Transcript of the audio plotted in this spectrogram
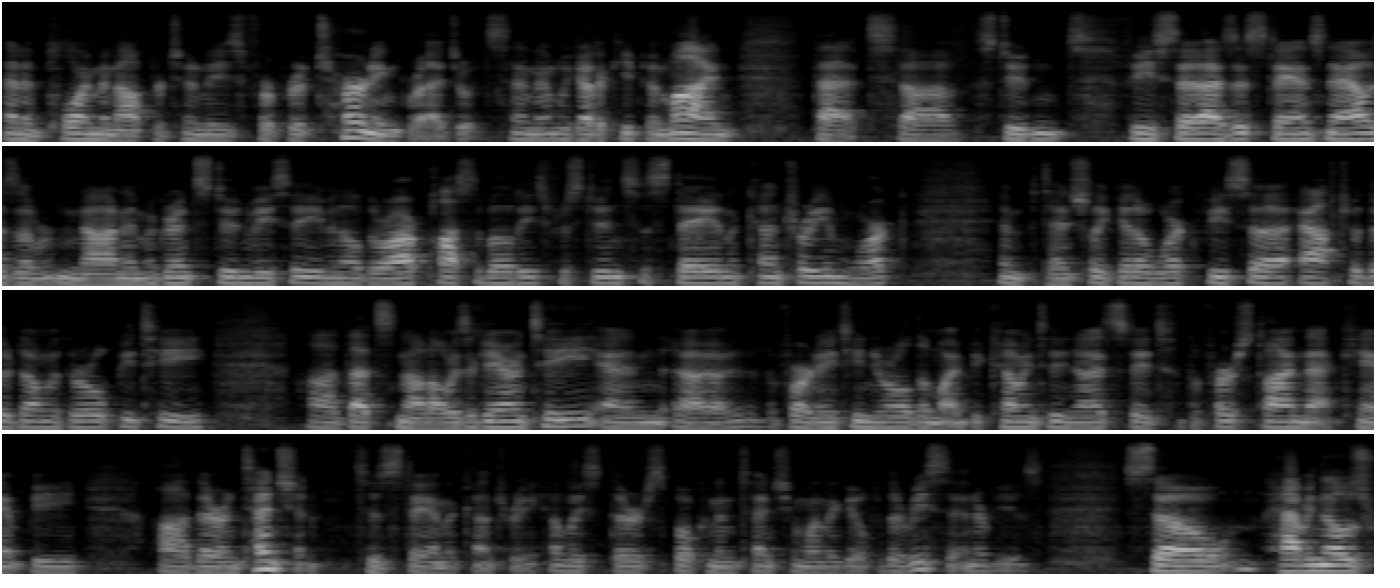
and employment opportunities for returning graduates. And then we got to keep in mind that uh, student visa, as it stands now, is a non-immigrant student visa. Even though there are possibilities for students to stay in the country and work, and potentially get a work visa after they're done with their OPT, uh, that's not always a guarantee. And uh, for an 18-year-old that might be coming to the United States for the first time, that can't be uh, their intention to stay in the country, at least their spoken intention when they go for their visa interviews. So, having those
